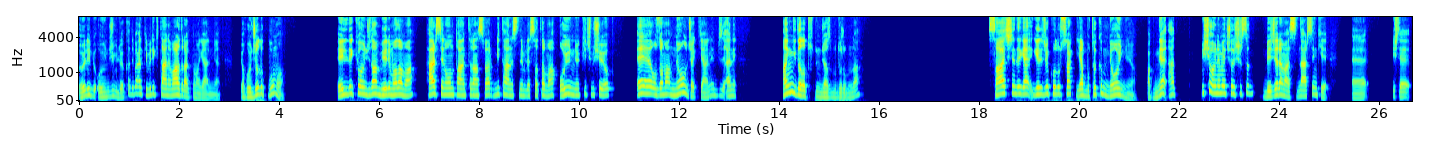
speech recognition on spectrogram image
öyle bir oyuncu bile yok. Hadi belki bir iki tane vardır aklıma gelmeyen. Ya hocalık bu mu? Eldeki oyuncudan verim alama. Her sene 10 tane transfer, bir tanesini bile satama. Oyun yok, hiçbir şey yok. E o zaman ne olacak yani? Biz hani hangi dala tutunacağız bu durumda? Sağ içine de gel- gelecek olursak ya bu takım ne oynuyor? Bak ne ha- bir şey oynamaya çalışırsın beceremezsin dersin ki e, işte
